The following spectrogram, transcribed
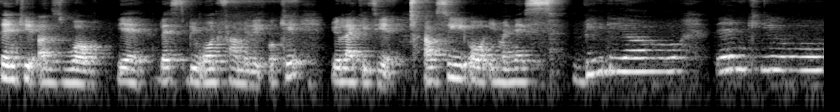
thank you as well. Yeah, let's be one family. Okay. You like it here. I'll see you all in my next video. Thank you.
